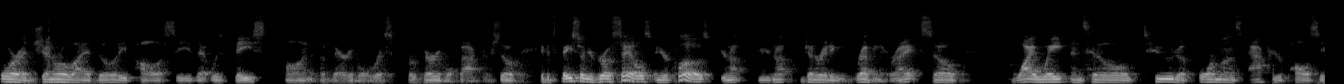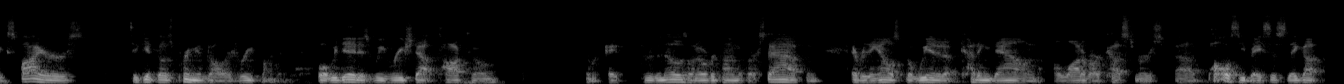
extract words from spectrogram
or a general liability policy that was based on a variable risk or variable factor. So if it's based on your gross sales and you're closed, you're not you're not generating revenue, right? So why wait until two to four months after your policy expires to get those premium dollars refunded? What we did is we reached out, talked to them, and we paid through the nose on overtime with our staff and everything else. But we ended up cutting down a lot of our customers' uh, policy basis. They got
